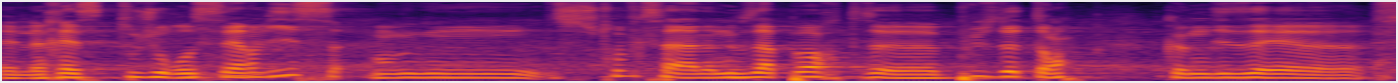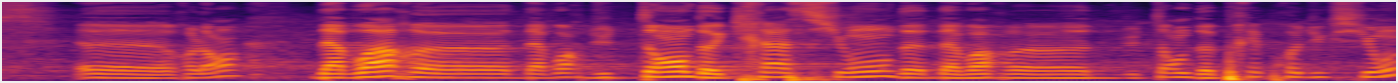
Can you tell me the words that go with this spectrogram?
elle reste toujours au service. Hum, Je trouve que ça nous apporte euh, plus de temps, comme disait euh, euh, Roland, d'avoir du temps de création, d'avoir du temps de pré-production,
